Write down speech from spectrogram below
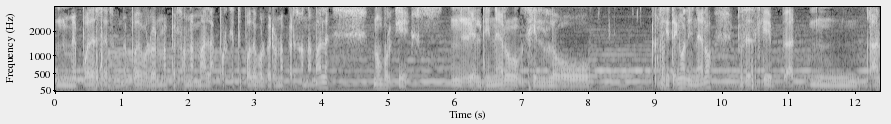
me puede hacer, me puede volver una persona mala. ¿Por qué te puede volver una persona mala? No, porque el dinero, si lo si tengo dinero, pues es que ah, mm, ah,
